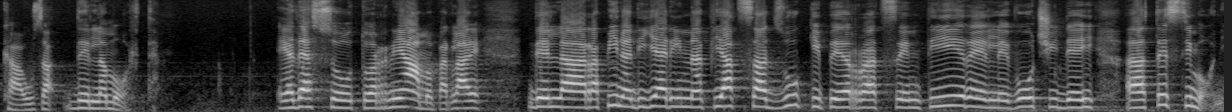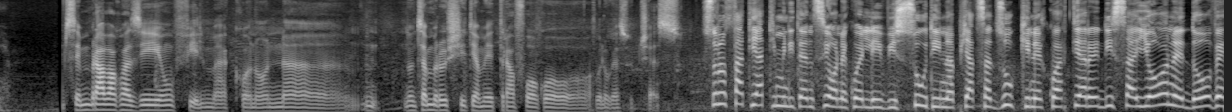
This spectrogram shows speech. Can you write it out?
causa della morte. E adesso torniamo a parlare della rapina di ieri in piazza Zucchi per sentire le voci dei uh, testimoni. Sembrava quasi un film, ecco, non, eh, non siamo riusciti a mettere a fuoco quello che è successo. Sono stati attimi di tensione quelli vissuti in piazza Zucchi nel quartiere di Saione dove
